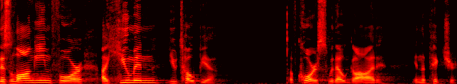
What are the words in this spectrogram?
This longing for a human utopia, of course, without God in the picture.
